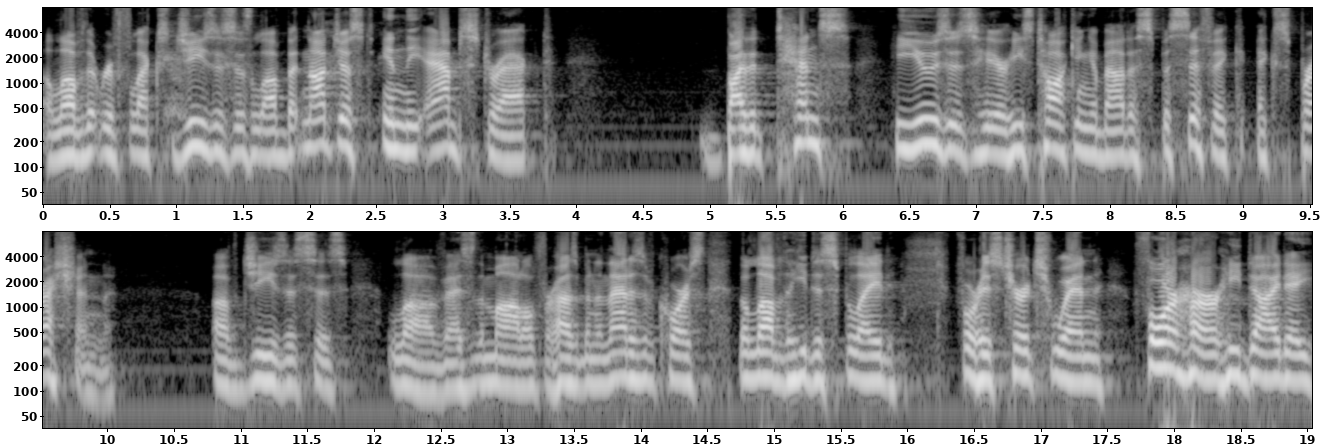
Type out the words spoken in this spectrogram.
A love that reflects Jesus' love, but not just in the abstract. By the tense he uses here, he's talking about a specific expression of Jesus' love as the model for husband. And that is, of course, the love that he displayed for his church when, for her, he died a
